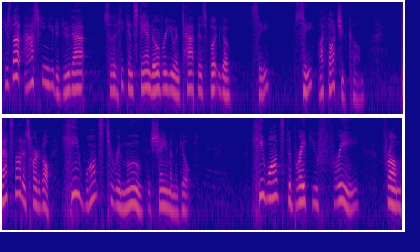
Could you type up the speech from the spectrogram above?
he's not asking you to do that so that he can stand over you and tap his foot and go, See, see, I thought you'd come. That's not his heart at all. He wants to remove the shame and the guilt. He wants to break you free from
